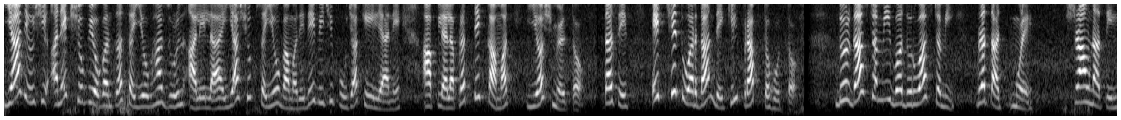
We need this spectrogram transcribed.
या दिवशी अनेक शुभ योगांचा संयोग हा जुळून आलेला आहे. या शुभ संयोगामध्ये देवीची पूजा केल्याने आपल्याला प्रत्येक कामात यश मिळतं. तसेच इच्छित वरदान देखील प्राप्त होतं. दुर्गाष्टमी व दुर्वाष्टमी व्रतामुळे श्रावणातील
